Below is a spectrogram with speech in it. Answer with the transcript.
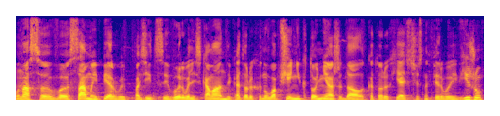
У нас э, в самой первой позиции вырвались команды, которых, ну, вообще никто не ожидал, которых я, если честно, впервые вижу.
